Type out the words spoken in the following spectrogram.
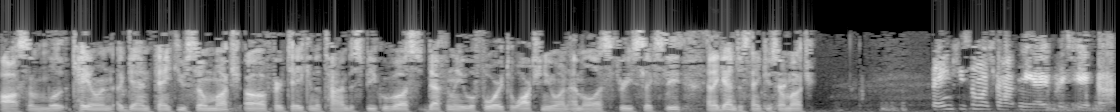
Awesome. Well, Kaylyn, again, thank you so much uh, for taking the time to speak with us. Definitely look forward to watching you on MLS 360. And again, just thank you so much. Thank you so much for having me. I appreciate that.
